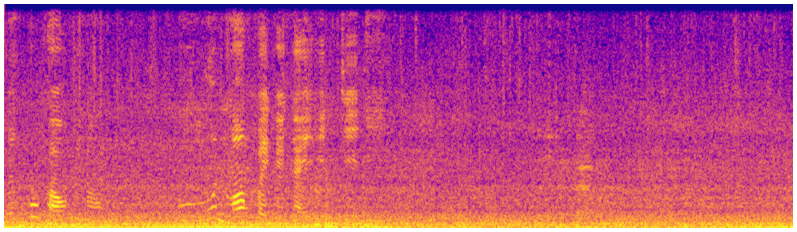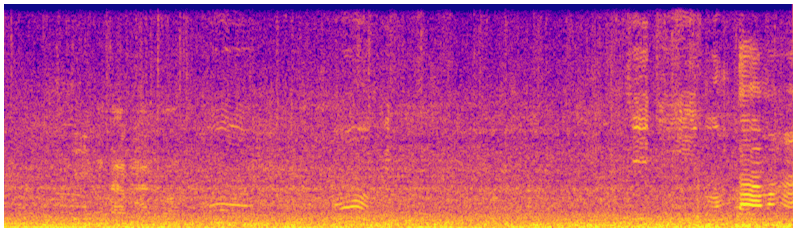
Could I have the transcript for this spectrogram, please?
เบิ่งภูเขาพี่น้องมุ่นมองไปไกลๆเห็นเจดีย์อ๋ออ๋อเป็นเจดีย์หลวงตามหา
